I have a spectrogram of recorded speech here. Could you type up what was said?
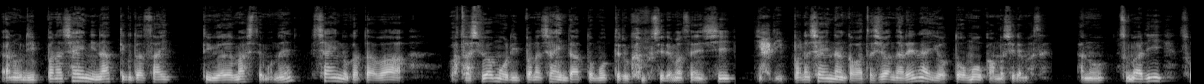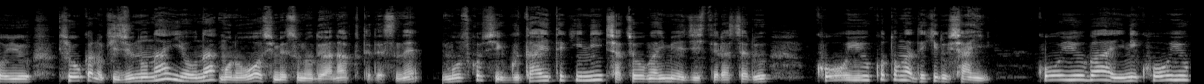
あの、立派な社員になってくださいって言われましてもね、社員の方は、私はもう立派な社員だと思ってるかもしれませんし、いや、立派な社員なんか私はなれないよと思うかもしれません。あの、つまり、そういう評価の基準のないようなものを示すのではなくてですね、もう少し具体的に社長がイメージしてらっしゃる、こういうことができる社員、こういう場合にこういう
